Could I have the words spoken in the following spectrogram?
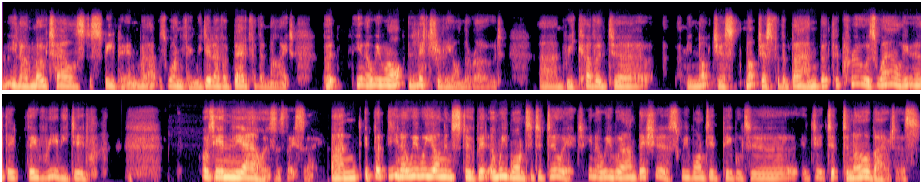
you know, motels to sleep in. Well, that was one thing. We did have a bed for the night, but you know, we were literally on the road, and we covered. Uh, I mean, not just not just for the band, but the crew as well. You know, they they really did put in the hours, as they say. And but you know, we were young and stupid, and we wanted to do it. You know, we were ambitious. We wanted people to to, to know about us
